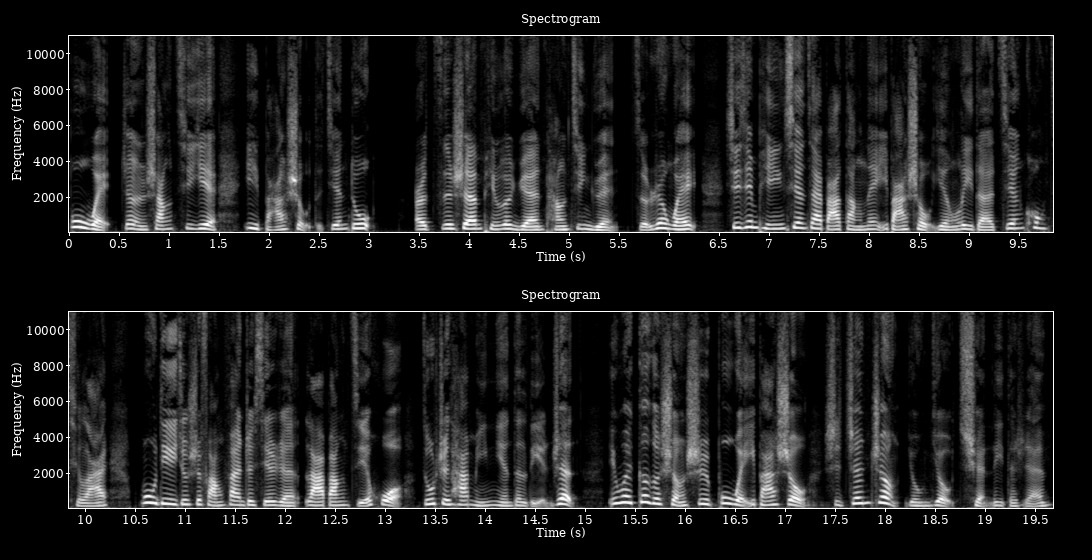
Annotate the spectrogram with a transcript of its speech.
部委、政商企业一把手的监督。而资深评论员唐靖远则认为，习近平现在把党内一把手严厉的监控起来，目的就是防范这些人拉帮结伙，阻止他明年的连任。因为各个省市部委一把手是真正拥有权力的人。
